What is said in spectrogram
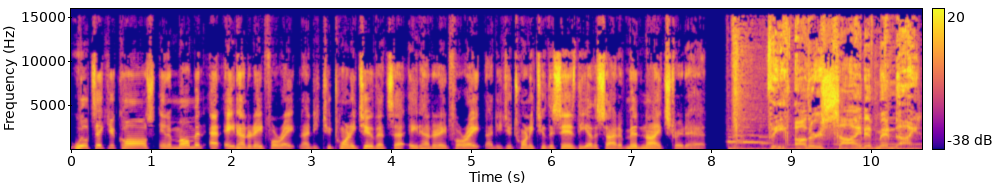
We'll take your calls in a moment at 800 848 9222. That's uh, 800 848 9222. This is The Other Side of Midnight. Straight ahead. The Other Side of Midnight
